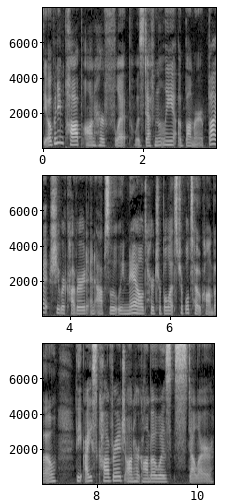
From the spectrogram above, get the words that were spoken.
the opening pop on her flip was definitely a bummer, but she recovered and absolutely nailed her triple Lutz triple toe combo. The ice coverage on her combo was stellar.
